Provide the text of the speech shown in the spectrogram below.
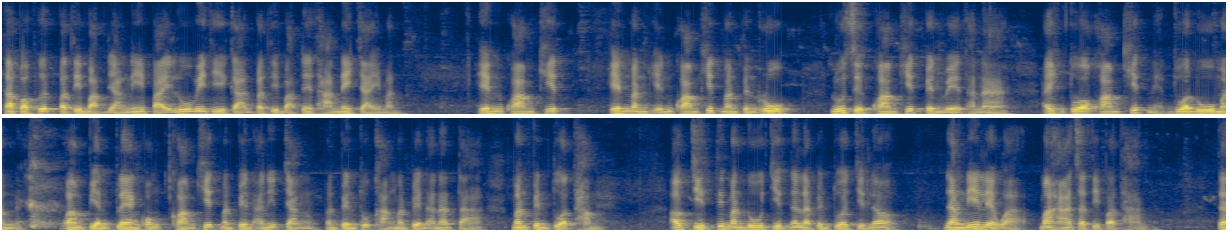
ถ้าประพฤติปฏิบัติอย่างนี้ไปรู้วิธีการปฏิบัติในฐานในใจมัน เห็นความคิด เห็นมันเห็นความคิดมันเป็นรูป รู้สึกความคิดเป็นเวทนา ไอตัวความคิดเนี่ยตัวดูมันความเปลี่ยนแปลงของความคิดมันเป็นอนิจจัง มันเป็นทุกขังมันเป็นอนัตตา มันเป็นตัวธรรม เอาจิตที่มันดูจิตนั่นแหละเป็นตัวจิตแล้ว อย่างนี้เรียกว่า มหาสติปัฏฐาน แต่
